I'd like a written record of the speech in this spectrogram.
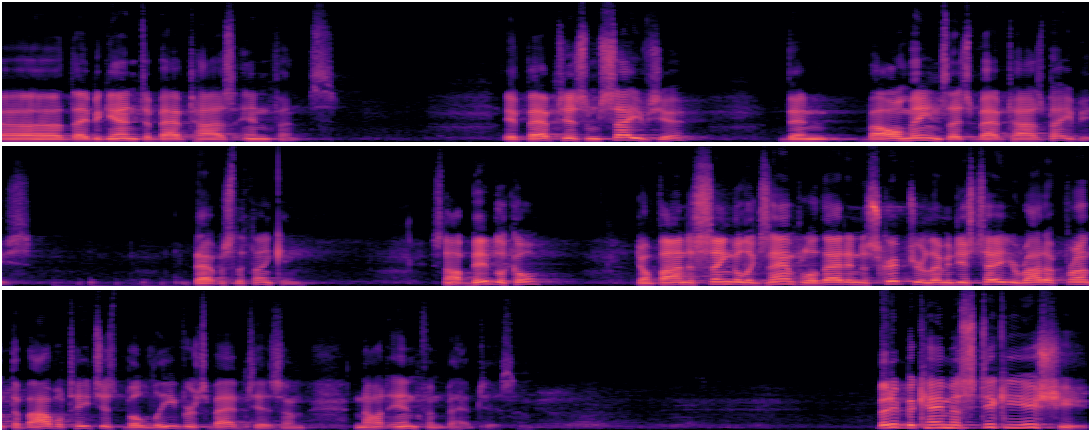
uh, they began to baptize infants. If baptism saves you, then by all means, let's baptize babies. That was the thinking. It's not biblical. Don't find a single example of that in the scripture. Let me just tell you right up front the Bible teaches believers' baptism, not infant baptism. But it became a sticky issue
